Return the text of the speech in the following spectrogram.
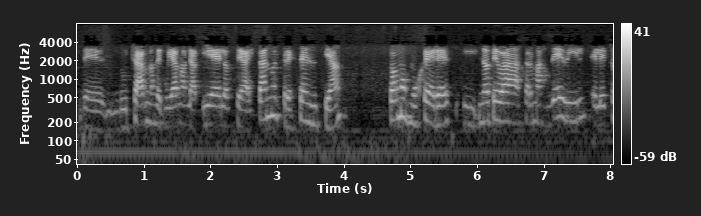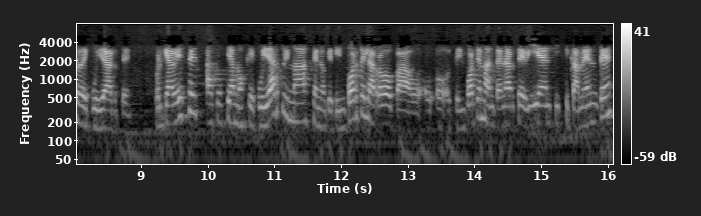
de ducharnos, de cuidarnos la piel, o sea, está nuestra esencia, somos mujeres y no te va a hacer más débil el hecho de cuidarte. Porque a veces asociamos que cuidar tu imagen o que te importe la ropa o te importe mantenerte bien físicamente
